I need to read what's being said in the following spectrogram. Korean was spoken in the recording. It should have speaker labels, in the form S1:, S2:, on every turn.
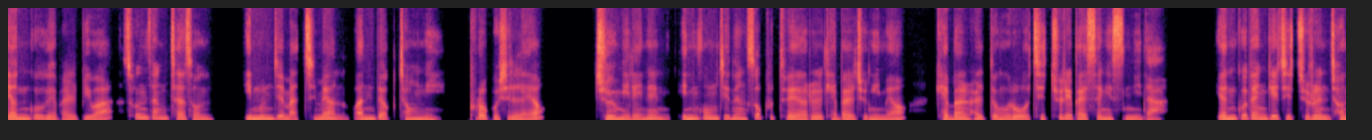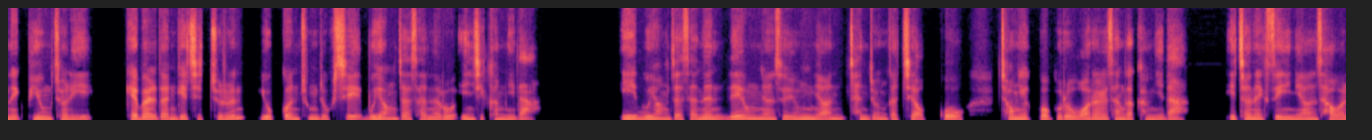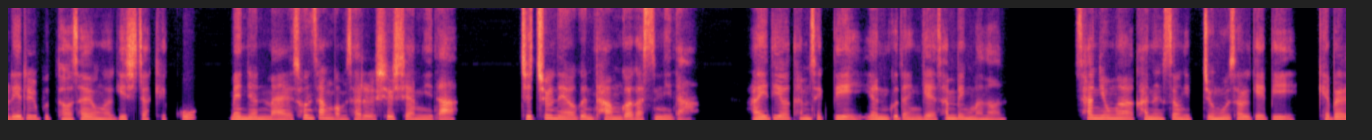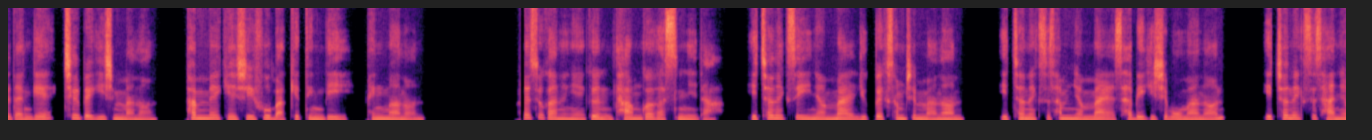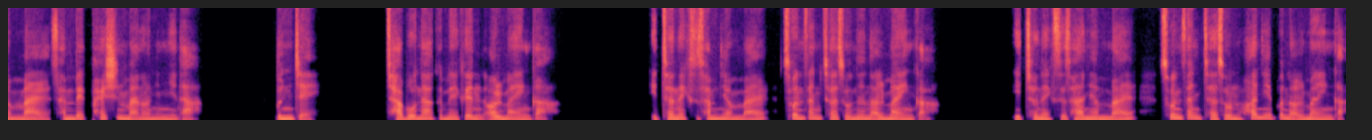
S1: 연구개발비와 손상차손. 이 문제 맞히면 완벽 정리. 풀어보실래요? 주 미래는 인공지능 소프트웨어를 개발 중이며 개발 활동으로 지출이 발생했습니다. 연구 단계 지출은 전액 비용 처리, 개발 단계 지출은 요건 충족 시 무형 자산으로 인식합니다. 이 무형 자산은 내용 연수 6년 잔존 가치 없고 정액법으로 월할 상각합니다. 2000X2년 4월 1일부터 사용하기 시작했고 매년 말 손상 검사를 실시합니다. 지출 내역은 다음과 같습니다. 아이디어 탐색비 연구 단계 300만 원, 상용화 가능성 입증 후 설계비 개발 단계 720만 원, 판매 개시 후 마케팅비 100만 원. 회수 가능액은 다음과 같습니다. 2000X 2년 말 630만 원, 2000X 3년 말 425만 원, 2000X 4년 말 380만 원입니다. 문제. 자본화 금액은 얼마인가? 2000X 3년 말 손상차손은 얼마인가? 2000X 4년 말 손상차손 환입은 얼마인가?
